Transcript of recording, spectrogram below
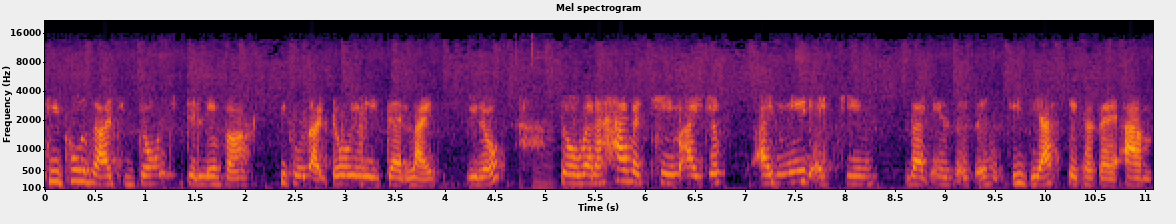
People that don't deliver, people that don't meet deadlines, you know? So when I have a team, I just, I need a team that is as enthusiastic as I am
